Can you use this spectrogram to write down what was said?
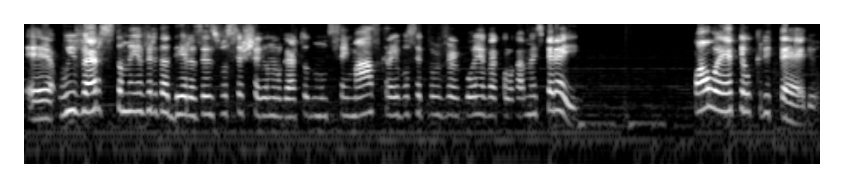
É, o inverso também é verdadeiro. Às vezes você chega no lugar todo mundo sem máscara, aí você por vergonha vai colocar, mas espera aí. Qual é teu critério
